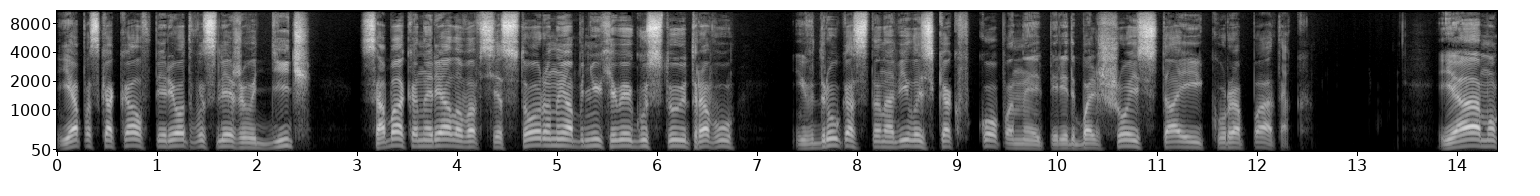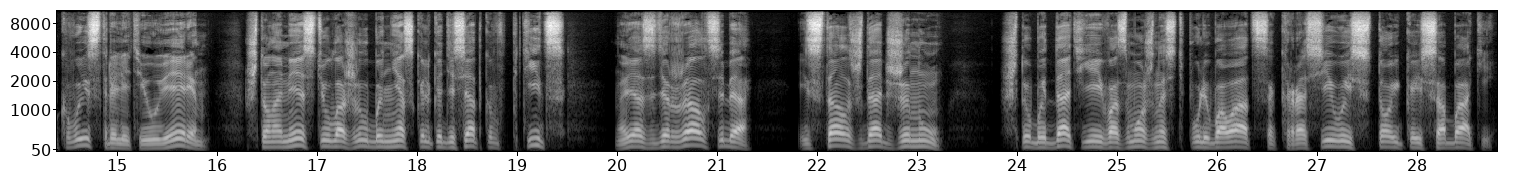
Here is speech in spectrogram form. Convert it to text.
Я поскакал вперед выслеживать дичь, Собака ныряла во все стороны, обнюхивая густую траву, и вдруг остановилась, как вкопанная, перед большой стаей куропаток. Я мог выстрелить и уверен, что на месте уложил бы несколько десятков птиц, но я сдержал себя и стал ждать жену, чтобы дать ей возможность полюбоваться красивой стойкой собаки.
